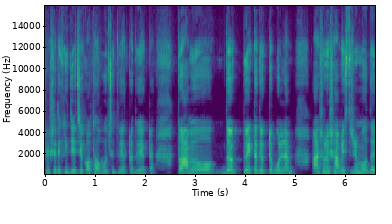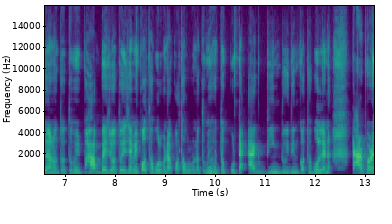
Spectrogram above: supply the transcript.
শেষে দেখি যেচে কথাও বলছে দু একটা দু একটা। তো আমিও দু একটা দু একটা বললাম। আসলে স্বামী স্ত্রীর মধ্যে জানো তো, তুমি ভাববে যতই যে আমি কথা বলব না, কথা বলব না। তুমি হয়তো গোটা একদিন, দুই দিন কথা বললে না, তারপরে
